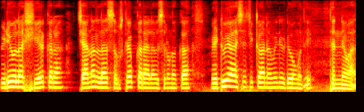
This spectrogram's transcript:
व्हिडिओला शेअर करा. चॅनलला सबस्क्राईब करायला विसरू नका. भेटूया अशाच एका नवीन व्हिडिओमध्ये धन्यवाद.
